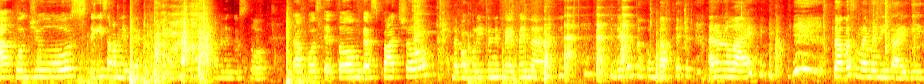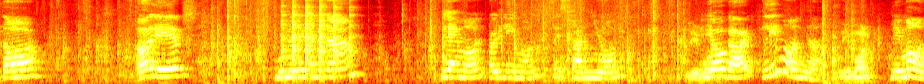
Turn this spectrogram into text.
Apple juice. Tigisa kami ni Pepe kasi hindi kami ng gusto. Tapos, itong gazpacho na paborito ni Pepe na hindi ko ito kung bakit. I don't know why. Tapos, may mani tayo dito. Olives. Bumili kami ng lemon or lemon sa Espanyol. Lemon. Yogurt. Lemon nga. Lemon. Lemon.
